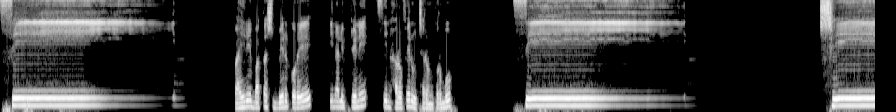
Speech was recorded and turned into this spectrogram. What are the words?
সিন। বাইরে বাতাস বের করে তিন আলিফ টেনে সিন হরফের উচ্চারণ করব। সিন। শিন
